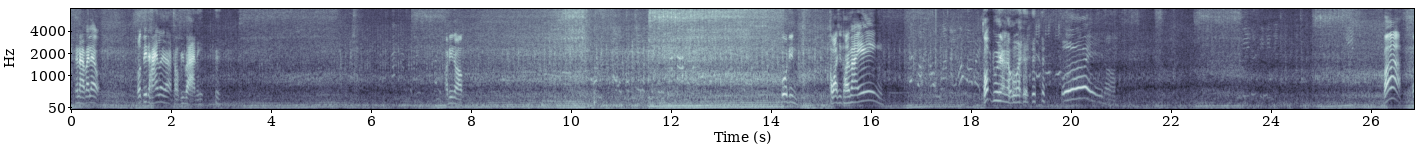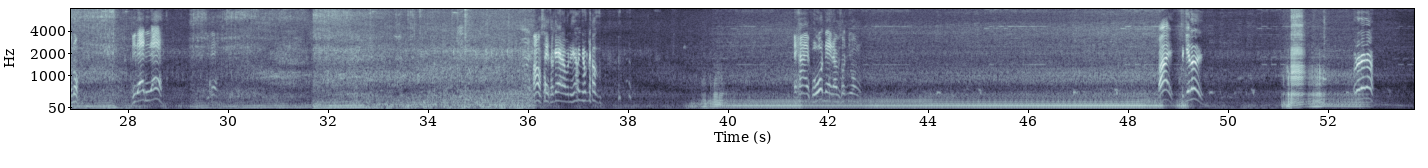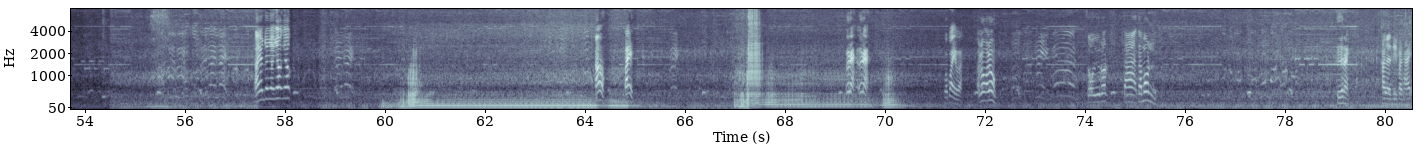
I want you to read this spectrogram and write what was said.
ขนาดไปแล้ว รถติดหายเลยอะสองพิบาทนี่เอาดินออกโกดินเขาว่าสิถอยมาเองทบดูเนี่ยแหละหัวโอ้ยนาะบ้าสนุกดีแด้ดีแด้ เอาใส่เท่าแก่แล้ววันนี้เอายกดำไอ้ไฮโพสเนี่ยดำชนยวงไปสเก็ตเลยเร็วเร็วเร็วไปยกยกยกยกเอาไปเออน่ะเออน่ะบ่ไปวะ เอาลงโซอยู่รถตาตามนคืออะไรข้าจะดีไฟท้าย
